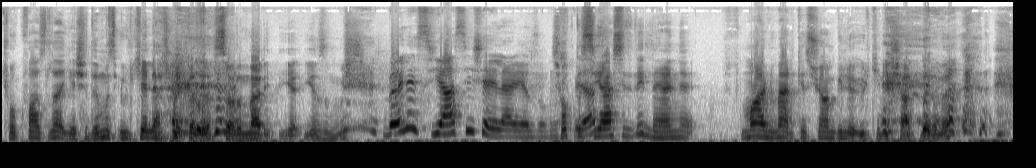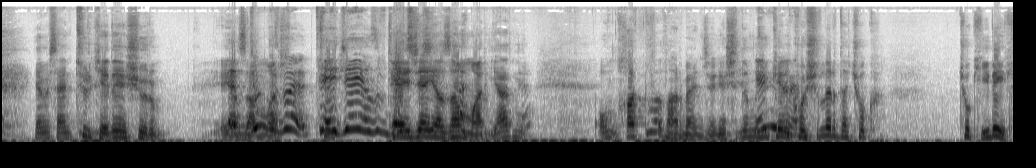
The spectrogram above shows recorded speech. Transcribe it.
Çok fazla yaşadığımız ülkeyle alakalı sorunlar ya- yazılmış. Böyle siyasi şeyler yazılmış Çok da biraz. siyasi değil de yani malum herkes şu an biliyor ülkenin şartlarını. ya mesela hani Türkiye'de yaşıyorum Ya yazan var. Böyle, TC yazıp TC geçmiş. yazan var. Yani on, haklılar bence. Yaşadığımız Değil ülkenin mi? koşulları da çok çok iyi değil.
